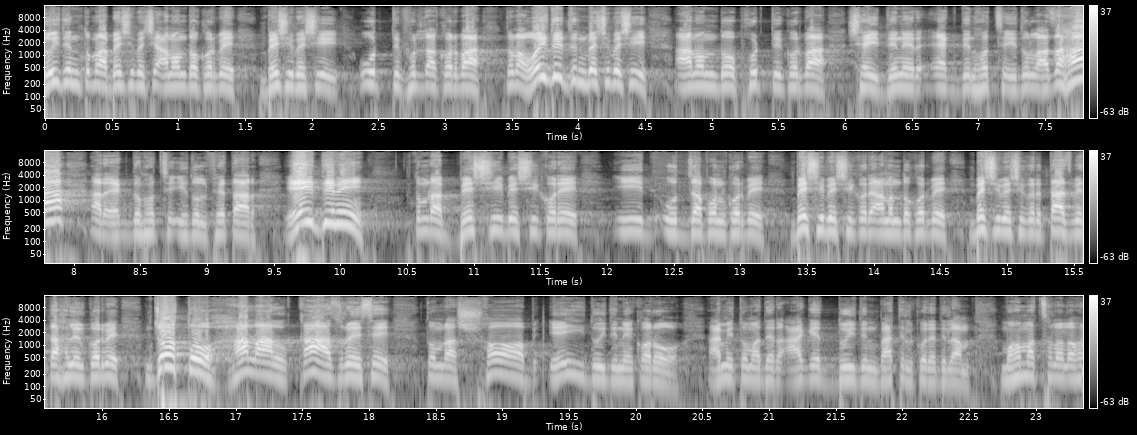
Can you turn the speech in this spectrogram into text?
দুই দিন তোমরা বেশি বেশি আনন্দ করবে, বেশি বেশি উর্তি ফুলতা করবা, তোমরা ওই দুই দিন বেশি বেশি আনন্দ ফুর্তি করবা, সেই দিনের একদিন হচ্ছে ঈদুল আজহা আর একদিন হচ্ছে ঈদুল ফেতার। এই দিনই তোমরা বেশি বেশি করে ঈদ উদযাপন করবে, বেশি বেশি করে আনন্দ করবে, বেশি বেশি করে তাজবি তাহলিল করবে। যত হালাল কাজ রয়েছে, তোমরা সব এই দুই দিনে করো। আমি তোমাদের আগের দুই দিন বাতিল করে দিলাম। মোহাম্মদ সাল্লাহ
